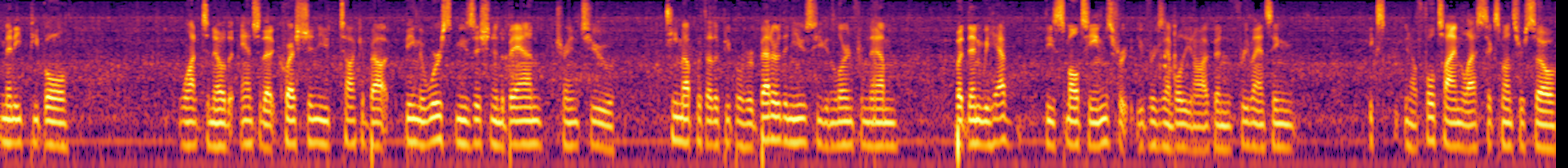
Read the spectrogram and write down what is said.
many people want to know the answer to that question. You talk about being the worst musician in the band, trying to team up with other people who are better than you so you can learn from them. But then we have these small teams. For for example, you know I've been freelancing, you know, full time the last six months or so,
